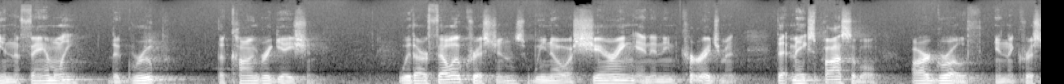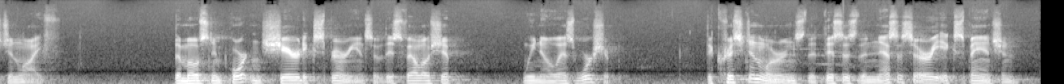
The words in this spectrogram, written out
in the family, the group, the congregation. With our fellow Christians, we know a sharing and an encouragement that makes possible our growth in the Christian life. The most important shared experience of this fellowship we know as worship. The Christian learns that this is the necessary expansion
